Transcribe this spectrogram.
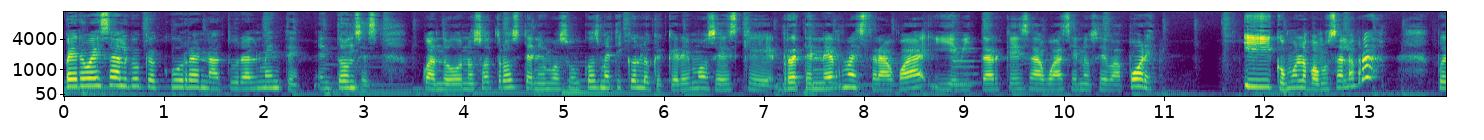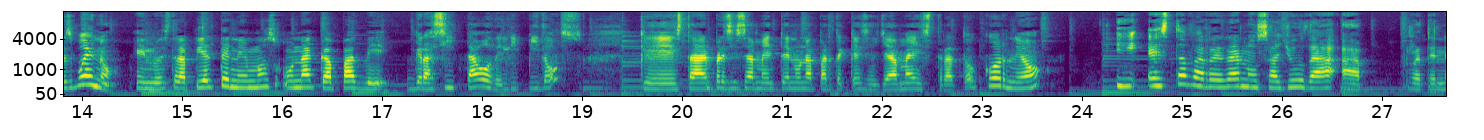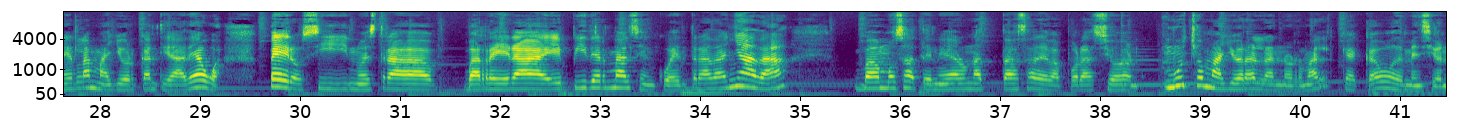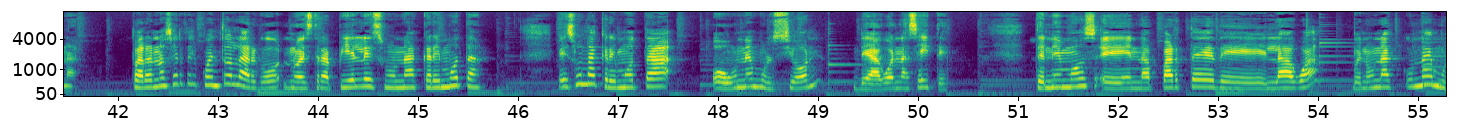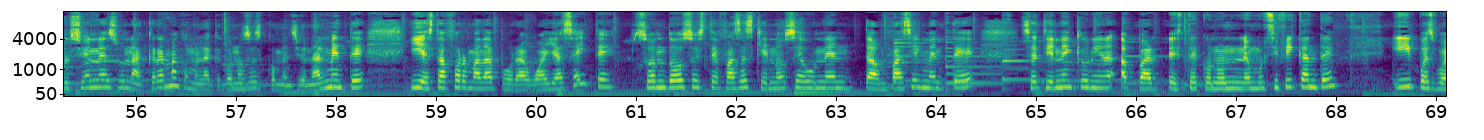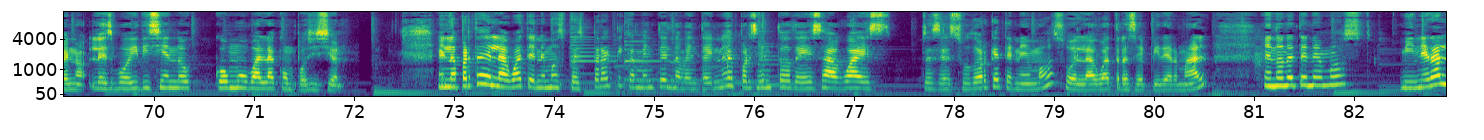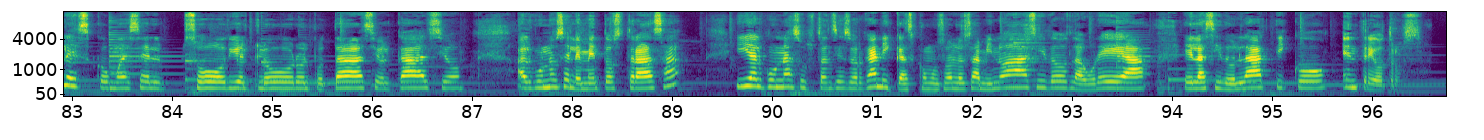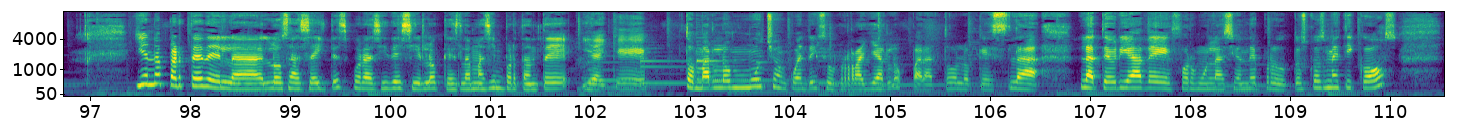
Pero es algo que ocurre naturalmente. Entonces, cuando nosotros tenemos un cosmético lo que queremos es que retener nuestra agua y evitar que esa agua se nos evapore. ¿Y cómo lo vamos a lograr? Pues bueno, en nuestra piel tenemos una capa de grasita o de lípidos que están precisamente en una parte que se llama estrato córneo y esta barrera nos ayuda a retener la mayor cantidad de agua. Pero si nuestra barrera epidermal se encuentra dañada, vamos a tener una tasa de evaporación mucho mayor a la normal que acabo de mencionar. Para no ser del cuento largo, nuestra piel es una cremota. Es una cremota o una emulsión de agua en aceite. Tenemos en la parte del agua bueno, una, emulsión es una crema como la que conoces convencionalmente y está formada por agua y aceite. Son dos este, fases que no se unen tan fácilmente, se tienen que unir este, con un emulsificante y pues bueno, les voy diciendo cómo va la composición. En la parte del agua tenemos pues prácticamente el 99% de esa agua es pues, el sudor que tenemos o el agua transepidermal, en donde tenemos minerales como es el sodio, el cloro, el potasio, el calcio, algunos elementos traza y algunas sustancias orgánicas como son los aminoácidos, la urea, el ácido láctico, entre otros. Y en la parte de los aceites, por así decirlo, que es la más importante y hay que tomarlo mucho en cuenta y subrayarlo para todo lo que es la, la teoría de formulación de productos cosméticos,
